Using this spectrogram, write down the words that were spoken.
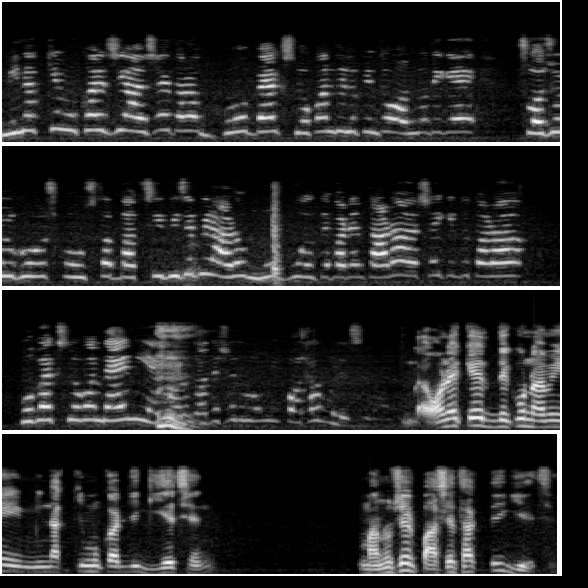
মীনাক্ষী মুখার্জি আসায় তারা ব্যাক দিল, কিন্তু অন্যদিকে সজল ঘোষ কৌস্তব বাগচি, বিজেপির আরও মুখ বলতে পারেন, তারা আসায় কিন্তু তারা অনেকের দেখুন, আমি মীনাক্ষী মুখার্জি গিয়েছেন, মানুষের পাশে থাকতেই গিয়েছেন।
